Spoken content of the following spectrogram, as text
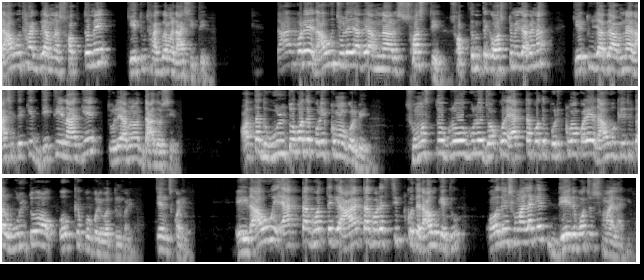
রাহু থাকবে আপনার সপ্তমে, কেতু থাকবে আমার রাশিতে। তারপরে রাহু চলে যাবে আপনার ষষ্ঠে, সপ্তম থেকে অষ্টমে যাবে না, কেতু যাবে আপনার রাশি থেকে দ্বিতীয় না গিয়ে চলে যাবে আপনার দ্বাদশে। অর্থাৎ উল্টো পথে পরিক্রমা করবে। সমস্ত গ্রহগুলো যখন একটা পথে পরিক্রমা করে, রাহু, কেতু তার উল্টো অক্ষে প- পরিবর্তন করে চেঞ্জ করে। এই রাহু একটা ঘর থেকে আর একটা ঘরে শিফট করতে, রাহু, কেতু কতদিন সময় লাগে? দেড় বছর সময় লাগে।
